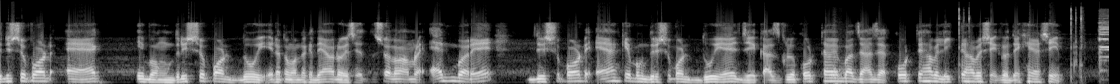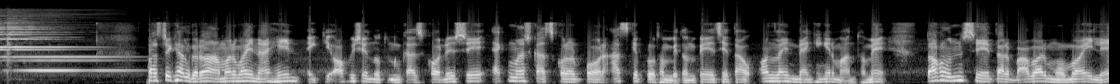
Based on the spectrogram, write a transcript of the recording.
দৃশ্যপট এক এবং দৃশ্যপট দুই এটা তোমাদেরকে দেওয়া রয়েছে। চলো আমরা একবারে দৃশ্যপট এক এবং দৃশ্যপট দুইয়ে যে কাজগুলো করতে হবে বা যা যা করতে হবে, লিখতে হবে সেগুলো দেখে আসি। ফার্স্টে খেয়াল করো, আমার ভাই নাহিদ একটি অফিসে নতুন কাজ করে। সে এক মাস কাজ করার পর আজকে প্রথম বেতন পেয়েছে তাও অনলাইন ব্যাংকিং এর মাধ্যমে। তখন সে তার বাবার মোবাইলে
